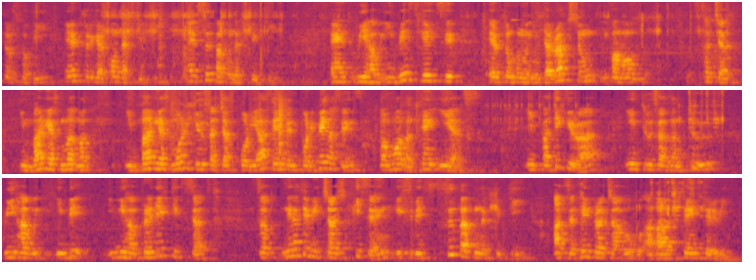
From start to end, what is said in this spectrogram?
spectroscopy, electrical conductivity, and superconductivity. And we have investigated electron interaction such as in various in various molecules such as polyacenes and polyphenolacens for more than 10 years. In particular, in 2002, we have we have predicted that the negatively charged picene exhibits superconductivity at the temperature of about 10 Kelvin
